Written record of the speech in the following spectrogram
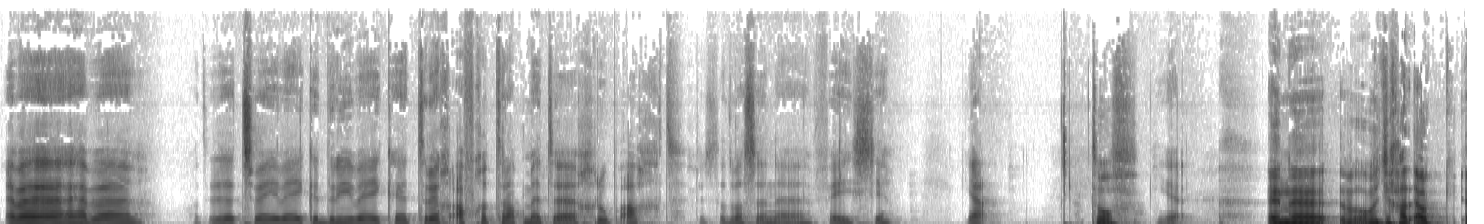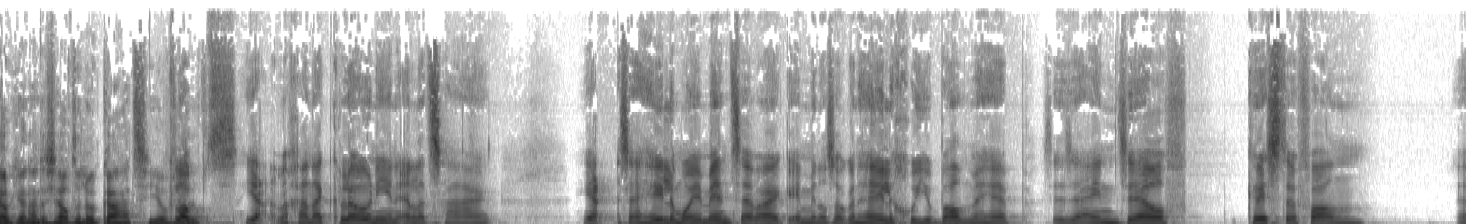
En we hebben, wat is het, twee weken, drie weken terug afgetrapt met groep 8. Dus dat was een feestje. Ja. Tof. Ja. En, want je gaat elk, elk jaar naar dezelfde locatie? Of Klopt. Het... Ja, we gaan naar Klonie in Elletsaar. Ja, het zijn hele mooie mensen waar ik inmiddels ook een hele goede band mee heb. Ze zijn zelf christen van uh,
